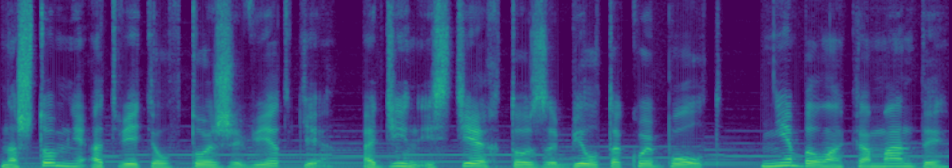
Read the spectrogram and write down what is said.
на что мне ответил в той же ветке один из тех, кто забил такой болт. Не было команды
